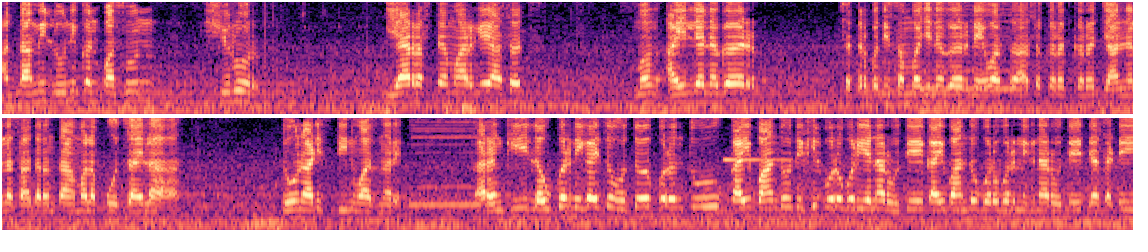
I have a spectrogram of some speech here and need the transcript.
आता आम्ही लोणीकणपासून शिरूर या रस्त्यामार्गे असंच मग अहिल्यानगर छत्रपती संभाजीनगर नेवासा असं करत करत जालन्याला साधारणतः आम्हाला पोचायला दोन अडीच तीन वाजणार आहेत. कारण की लवकर निघायचं होतं परंतु काही बांधव देखील बरोबर येणार होते काही बांधव बरोबर निघणार होते. त्यासाठी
